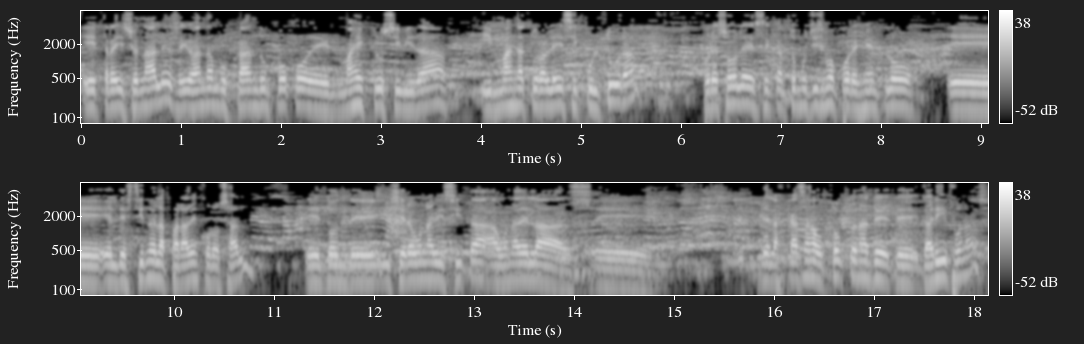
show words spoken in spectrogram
eh, tradicionales, ellos andan buscando un poco de más exclusividad y más naturaleza y cultura, por eso les encantó muchísimo, por ejemplo, el destino de la parada en Corozal, donde hicieron una visita a una de las de las casas autóctonas de, garífonas.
